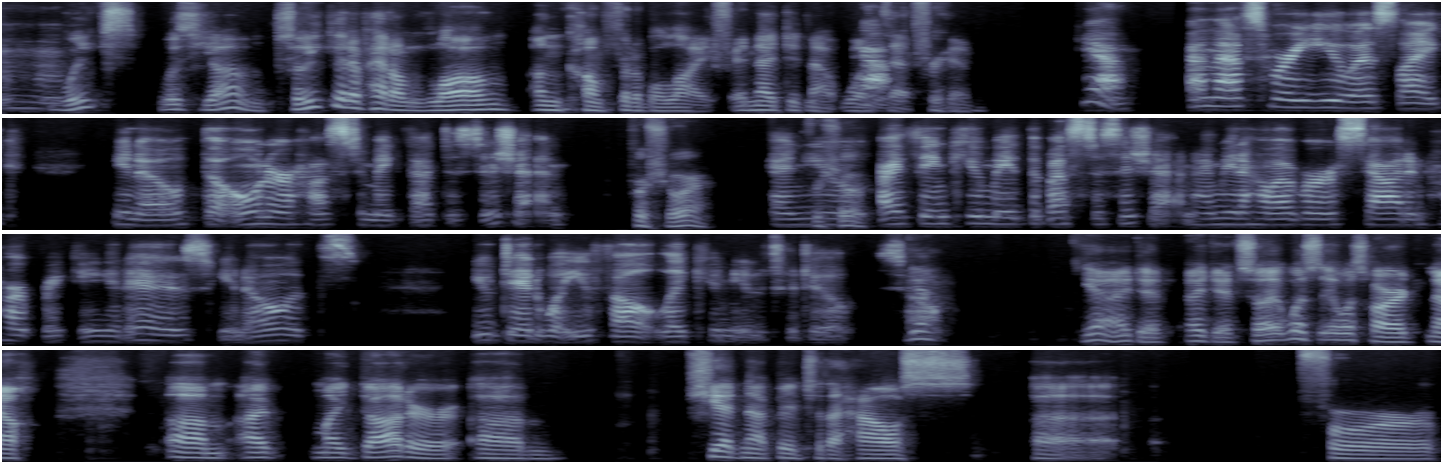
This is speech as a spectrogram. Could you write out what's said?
Mhm. winks was young so he could have had a long uncomfortable life and i did not want Yeah. that for him yeah and that's where you as like you know the owner has to make that decision for sure and you sure. i think you made the best decision i mean however sad and heartbreaking it is you know it's you did what you felt like you needed to do so. Yeah. yeah i did i did. So it was it was hard. Now um i my daughter um she had not been to the house uh for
